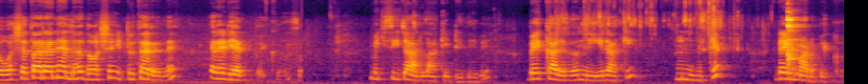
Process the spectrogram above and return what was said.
ದೋಸೆ ಥರನೇ ಅಲ್ಲ, ದೋಸೆ ಹಿಟ್ಟು ಥರನೇ ರೆಡಿ ಆಗಬೇಕು. ಸೊ ಮಿಕ್ಸಿ ಜಾರಲ್ಲಿ ಹಾಕಿಟ್ಟಿದ್ದೀವಿ. ಬೇಕಾಗಿರೋದು ನೀರು ಹಾಕಿ ನುಣ್ಣಕ್ಕೆ ಗ್ರೈಂಡ್ ಮಾಡಬೇಕು.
